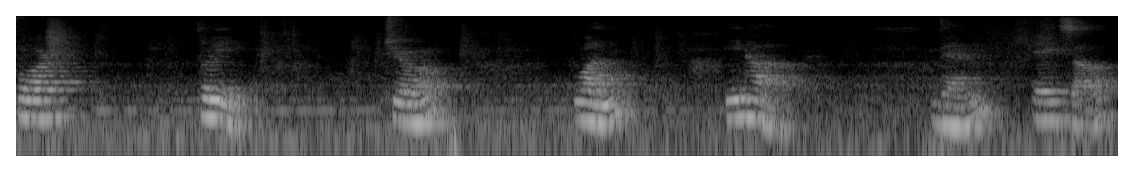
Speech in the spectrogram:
four, three, two, one. Inhale. Then exhale.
